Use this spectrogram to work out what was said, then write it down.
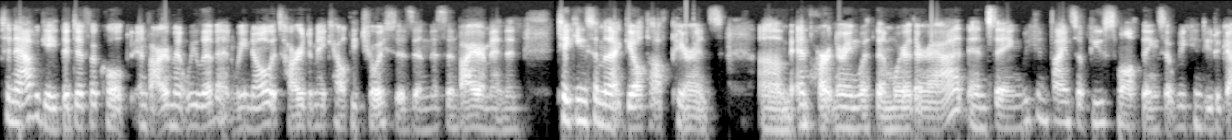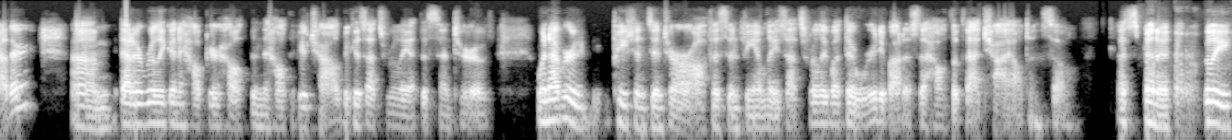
to navigate the difficult environment we live in. We know it's hard to make healthy choices in this environment, and taking some of that guilt off parents um, and partnering with them where they're at, and saying we can find some few small things that we can do together um, that are really going to help your health and the health of your child, because that's really at the center of whenever patients enter our office and families. That's really what they're worried about is the health of that child, and so that's been a really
